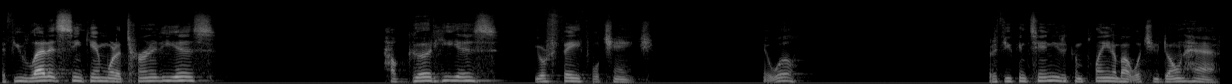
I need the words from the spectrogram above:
if you let it sink in what eternity is, how good he is, your faith will change. It will. But if you continue to complain about what you don't have,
